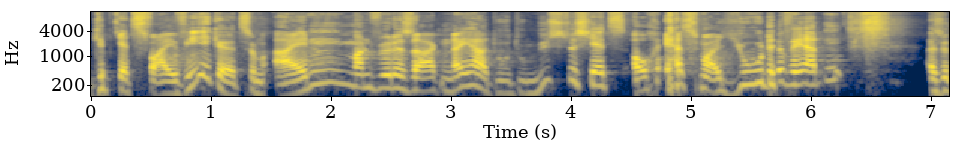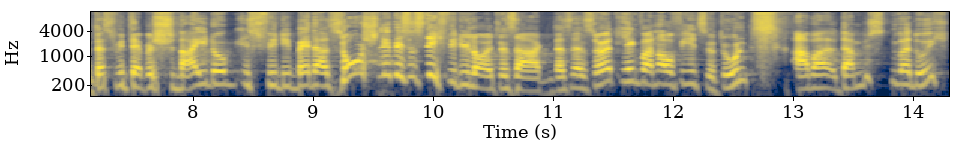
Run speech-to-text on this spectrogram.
gibt jetzt zwei Wege. Zum einen, man würde sagen, naja, du, du müsstest jetzt auch erstmal Jude werden. Also das mit der Beschneidung ist für die Männer, so schlimm ist es nicht, wie die Leute sagen. Das, das hört irgendwann auf, viel zu tun. Aber da müssten wir durch.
